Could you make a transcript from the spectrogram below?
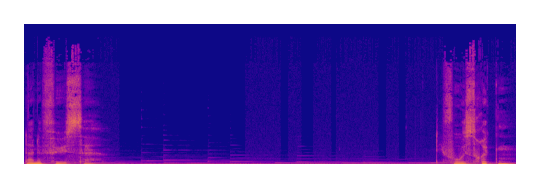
deine Füße. Die Fußrücken.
